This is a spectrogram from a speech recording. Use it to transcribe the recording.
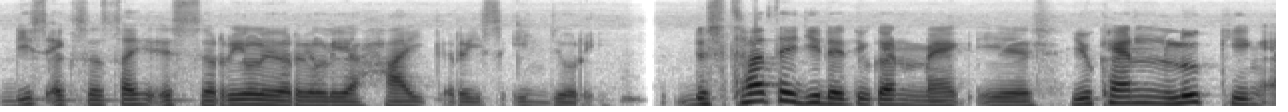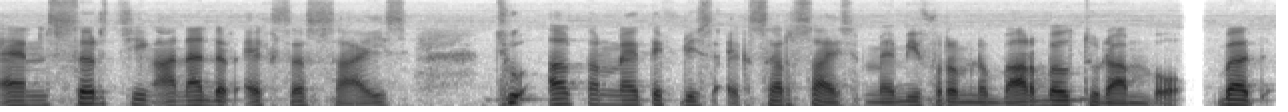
this exercise is really really a high risk injury. The strategy that you can make is you can looking and searching another exercise to alternative this exercise maybe from the barbell to dumbbell. But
